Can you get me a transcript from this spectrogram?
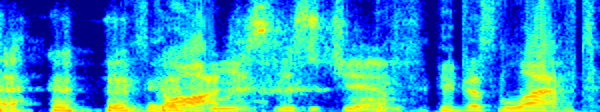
Is he? He's Who gone. is this Jeff? He just left.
